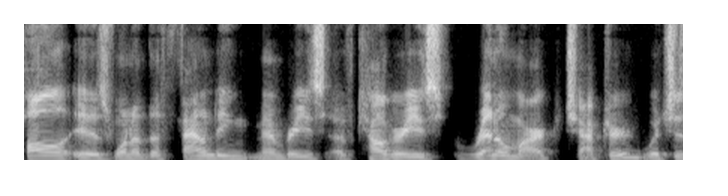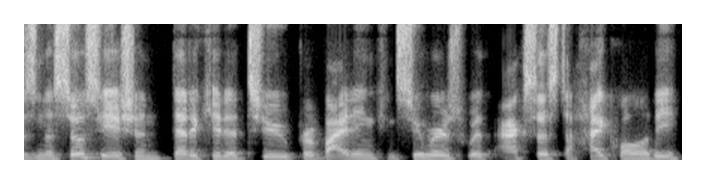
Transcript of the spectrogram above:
Paul is one of the founding members of Calgary's Renomark chapter, which is an association dedicated to providing consumers with access to high quality,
